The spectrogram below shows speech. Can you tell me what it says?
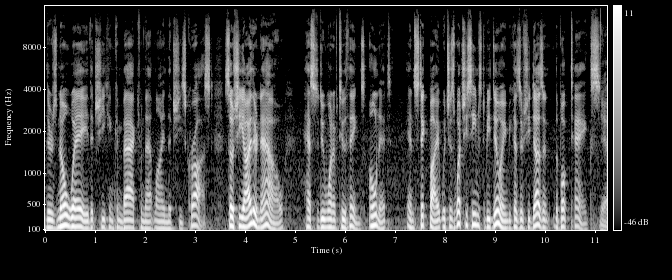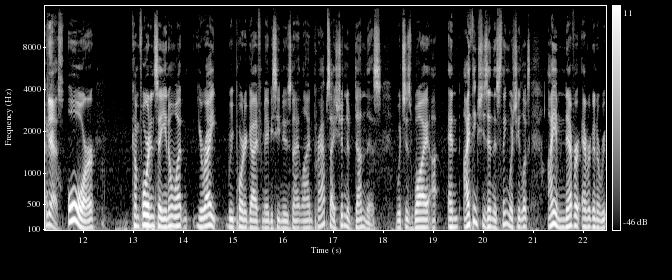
there's no way that she can come back from that line that she's crossed so she either now has to do one of two things own it and stick by it which is what she seems to be doing because if she doesn't the book tanks Yeah. Yes. or come forward and say, you know what, you're right, reporter guy from ABC News Nightline. Perhaps I shouldn't have done this, which is why. I, and I think she's in this thing where she looks. I am never ever going to re-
